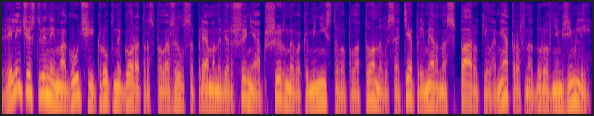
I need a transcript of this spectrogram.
Величественный, могучий и крупный город расположился прямо на вершине обширного каменистого плато на высоте примерно с пару километров над уровнем земли.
